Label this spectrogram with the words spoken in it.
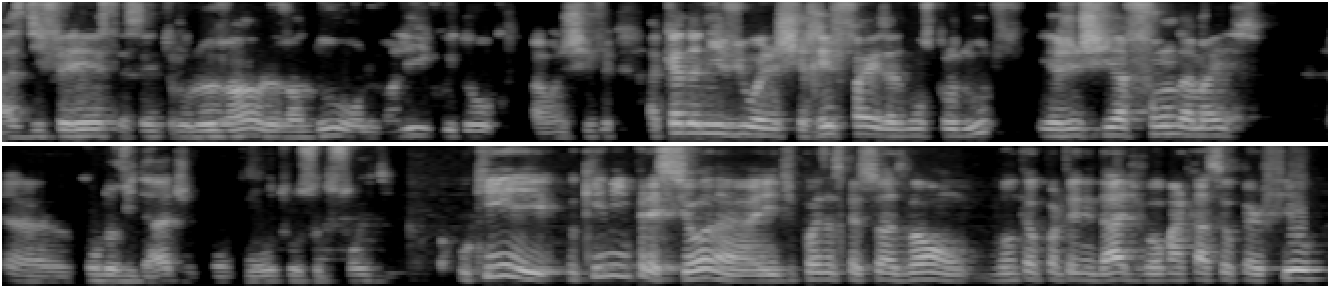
as diferenças entre o levain, levain duro, o levain líquido. A, cada nível a gente refaz alguns produtos e a gente afunda mais uh, com novidade, com, com outras opções. De... O que, o que me impressiona, e depois as pessoas vão, vão ter oportunidade, vão marcar seu perfil,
